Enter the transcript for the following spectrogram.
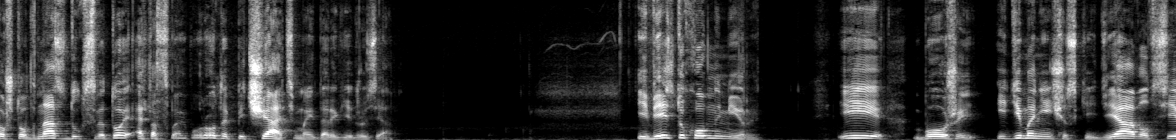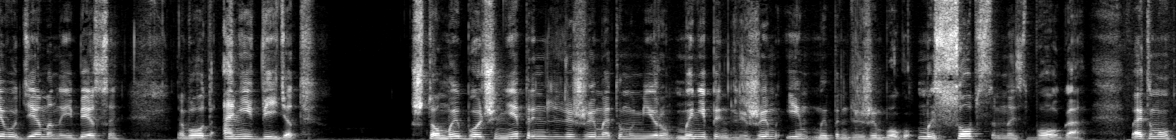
То, что в нас Дух Святой, это своего рода печать, мои дорогие друзья. И весь духовный мир, и Божий, и демонический, дьявол, все его демоны и бесы, вот, они видят, что мы больше не принадлежим этому миру, мы не принадлежим им, мы принадлежим Богу. Мы собственность Бога. Поэтому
